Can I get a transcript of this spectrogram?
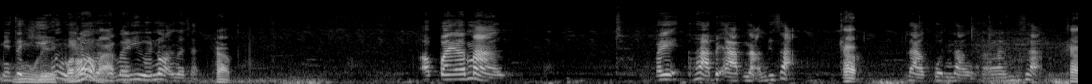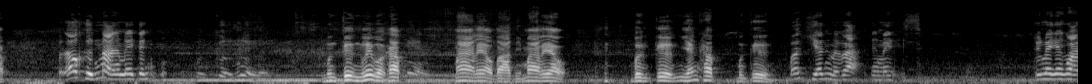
เมียนแต่ขี้มึงโอ้นี่โหนอนบาดมาอยู่นอนมาสั่นครับ เอาไปเอามาไปพาไปอาบน้ำที่สระครับ ด่างคนด่างทางที่สระครับ เอาขึ้นมาจังไดจังเกิดเลยเลยเบิ่งกึ่งเลยบ่ครับ แม่นมาแล้วบาทนี่มาแล้ว เบิ่งเกิงอิหยังครับ เบิ่งเกิงว่าเขียนไว้ว่าจังไดจังไดจังว่า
